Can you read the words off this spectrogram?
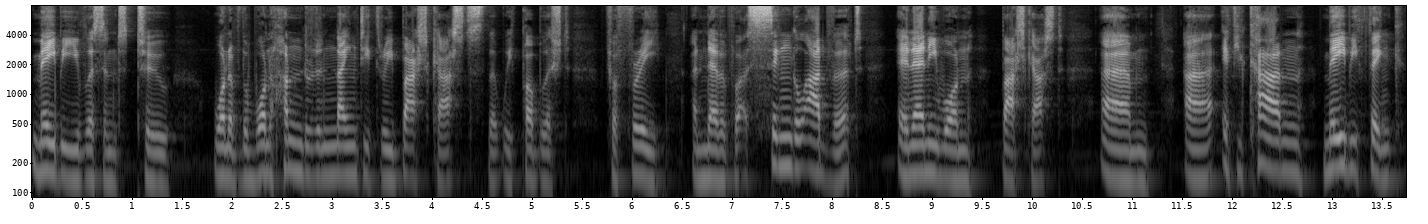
maybe you've listened to one of the 193 bashcasts that we've published for free and never put a single advert in any one bashcast. Um, uh, if you can, maybe think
